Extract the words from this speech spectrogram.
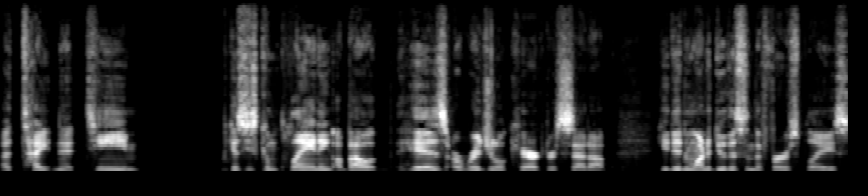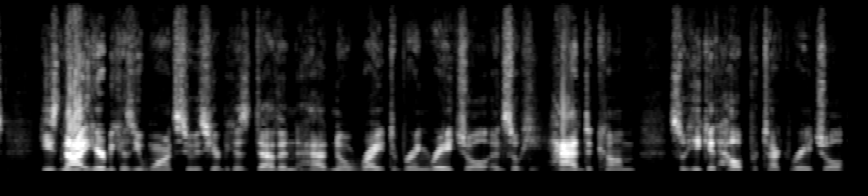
a tight knit team because he's complaining about his original character setup. He didn't want to do this in the first place. He's not here because he wants to. He's here because Devon had no right to bring Rachel, and so he had to come so he could help protect Rachel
